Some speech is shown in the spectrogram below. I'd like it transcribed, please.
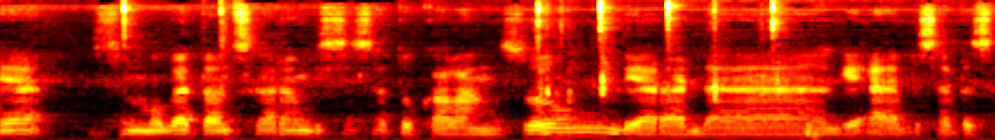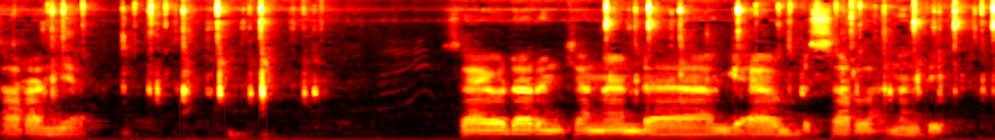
ya. Semoga tahun sekarang bisa satu k langsung biar ada GA besar-besaran ya. Saya udah rencana ada GA besar lah nanti.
